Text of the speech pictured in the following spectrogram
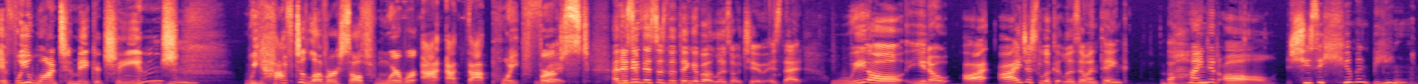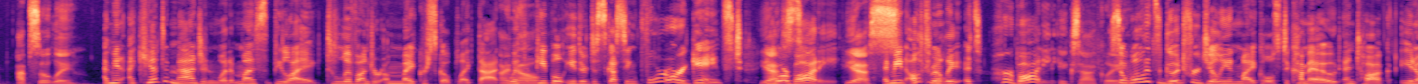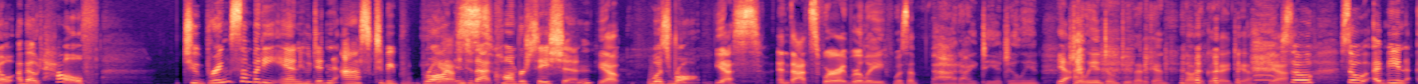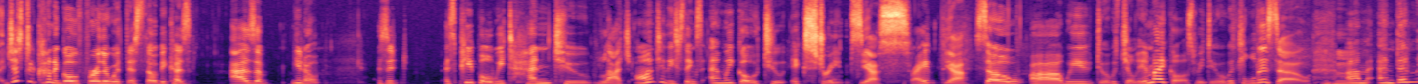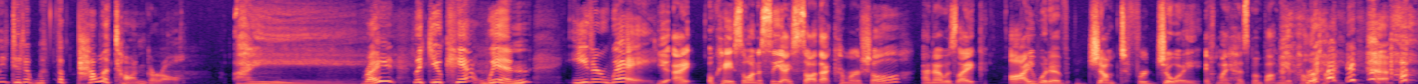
if we want to make a change, Mm-hmm. We have to love ourselves from where we're at at that point first. Right. And I think this is the thing about Lizzo too, is that we all, you know, I, I just look at Lizzo and think, behind it all, she's a human being. absolutely. I mean, I can't imagine what it must be like to live under a microscope like that I with know. people either discussing for or against Yes. your body. Yes. I mean, ultimately, it's her body. Exactly. So while it's good for Jillian Michaels to come out and talk, you know, about health, to bring somebody in who didn't ask to be brought Yes. into that conversation Yep. was wrong. Yes. And that's where it really was a bad idea, Jillian. Yeah. Jillian, don't do that again. Not a good idea. Yeah. So, so I mean, just to kind of go further with this though, because as a, you know, as a, as people, we tend to latch onto these things and we go to extremes. yes. Right? Yeah. So uh, we do it with Jillian Michaels. We do it with Lizzo. Mm-hmm. Um, and then we did it with the Peloton girl, I right? Like you can't win either way. Yeah, I okay, so honestly, I saw that commercial and I was like, I would have jumped for joy if my husband bought me a Peloton.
